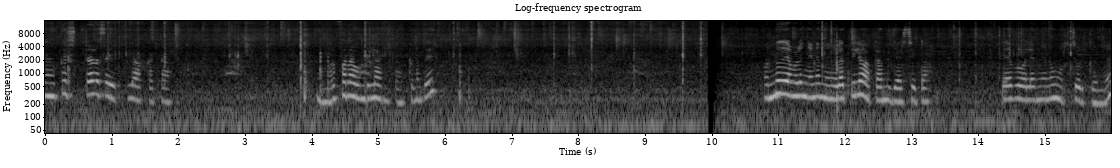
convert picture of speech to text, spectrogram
നിങ്ങൾക്ക് ഇഷ്ടമുള്ള സൈസിലാക്കട്ടെ നമ്മളിപ്പോൾ റൗണ്ടിലാണ് ഉണ്ടാക്കുന്നത് ഒന്ന് നമ്മളിങ്ങനെ നീളത്തിലും ആക്കാന്ന് വിചാരിച്ചിട്ടാ. ഇതേപോലെ ഇങ്ങനെ മുറിച്ച് കൊടുക്കുന്നു.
